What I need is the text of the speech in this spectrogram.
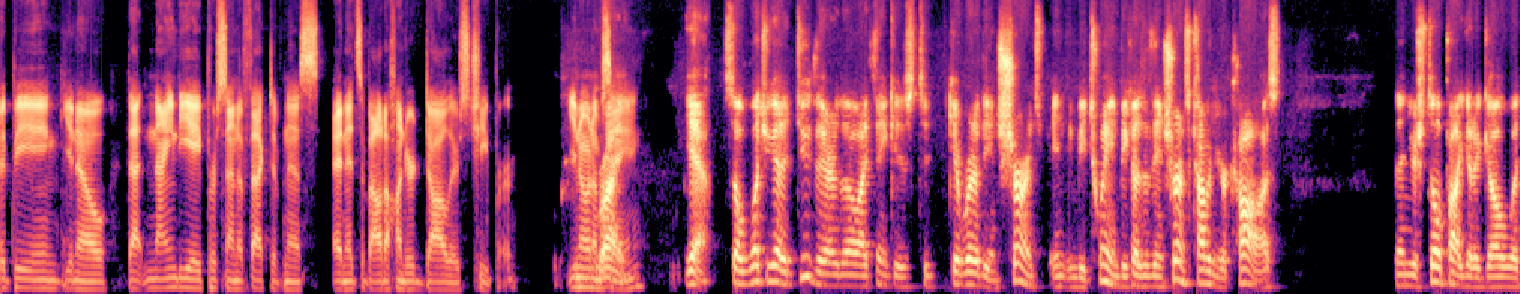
it being you know that 98% effectiveness and it's about $100 cheaper you know what i'm right. saying yeah so what you got to do there though i think is to get rid of the insurance in, in between because if the insurance covering your cost then you're still probably going to go with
